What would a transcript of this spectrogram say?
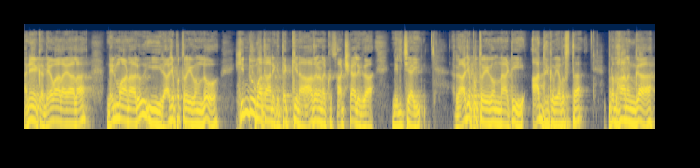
అనేక దేవాలయాల నిర్మాణాలు ఈ రాజపుత్ర యుగంలో హిందూ మతానికి దక్కిన ఆదరణకు సాక్ష్యాలుగా నిలిచాయి. రాజపుత్ర యుగం నాటి ఆర్థిక వ్యవస్థ ప్రధానంగా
